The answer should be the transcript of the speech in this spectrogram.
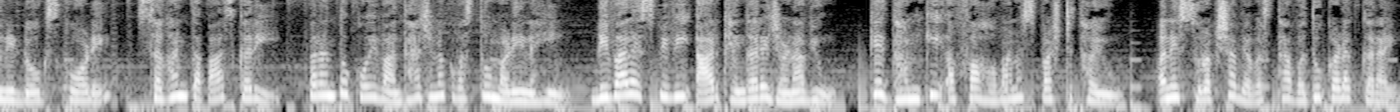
અને ડોગ સ્કોડે સઘન તપાસ કરી, પરંતુ કોઈ વાંધાજનક વસ્તુ મળી નહીં. દિવાલ એસપીવી આર ખેંગારે જણાવ્યું કે ધમકી અફવા હોવાનું સ્પષ્ટ થયું અને સુરક્ષા વ્યવસ્થા વધુ કડક કરાઈ.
